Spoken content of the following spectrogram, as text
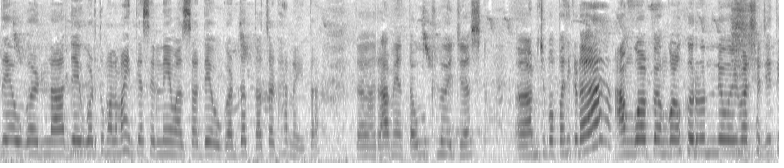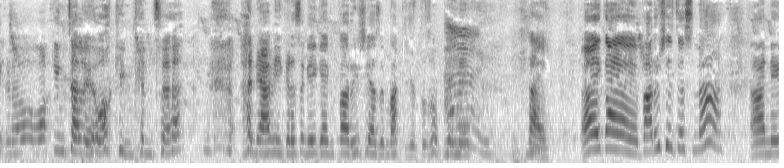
देवगडला देवगड तुम्हाला माहिती असेल नेवासा देवगड दत्ताचा ठाणा इथं. तर आम्ही आता उठलोय जस्ट आमचे पप्पा तिकडं आंघोळ पंघोळ करून नवीन वर्षाची तिकडं वॉकिंग चालू आहे वॉकिंग त्यांचं. आणि आम्ही इकडे सगळे गँग पारुशी अजून बाकीचे तर झोपलेले काय? अय काय आहे पारुशीच ना? आणि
